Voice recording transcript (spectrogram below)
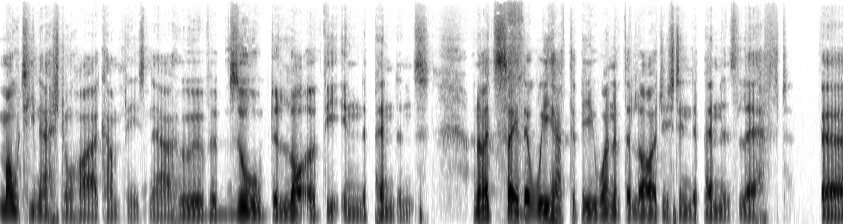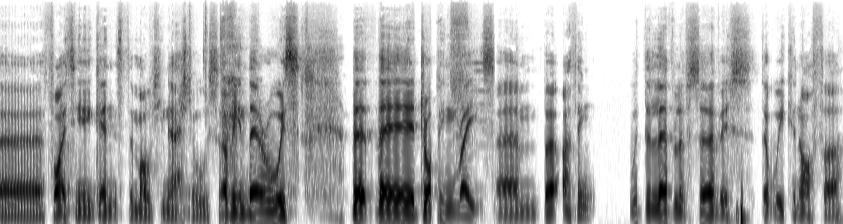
multinational hire companies now who have absorbed a lot of the independents. And I'd say that we have to be one of the largest independents left. Uh, fighting against the multinationals. I mean, they're always they're, they're dropping rates, um, but I think with the level of service that we can offer,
